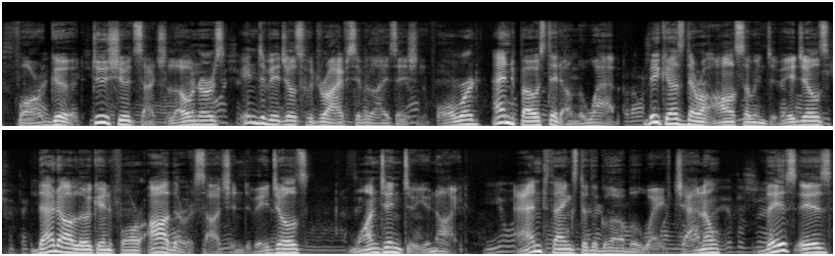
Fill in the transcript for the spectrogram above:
for good, to shoot such loners, individuals who drive civilization forward, and post it on the web, because there are also individuals that are looking for other such individuals wanting to unite. And thanks to the Global Wave channel, this is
